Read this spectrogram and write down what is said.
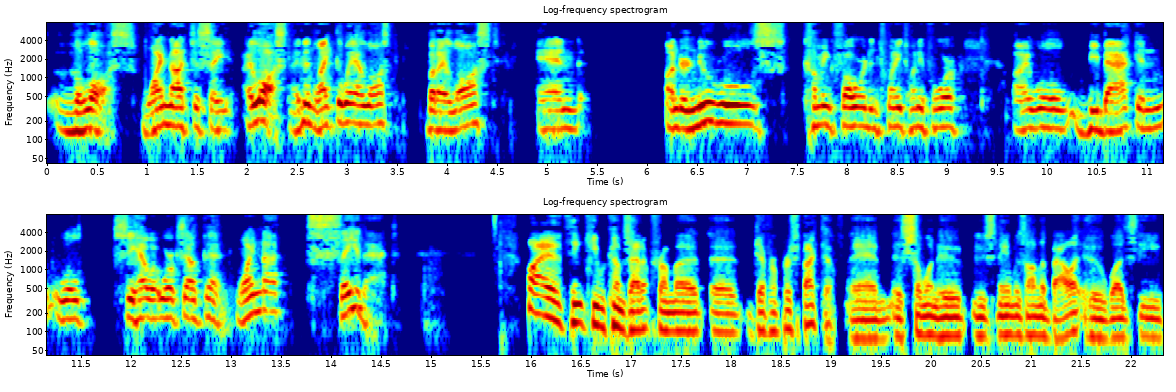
the loss. Why not just say I lost? I didn't like the way I lost, but I lost, and under new rules coming forward in 2024, I will be back and we'll see how it works out then. Why not say that? Well, I think he comes at it from a, a, different perspective. And as someone who, whose name was on the ballot, who was the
